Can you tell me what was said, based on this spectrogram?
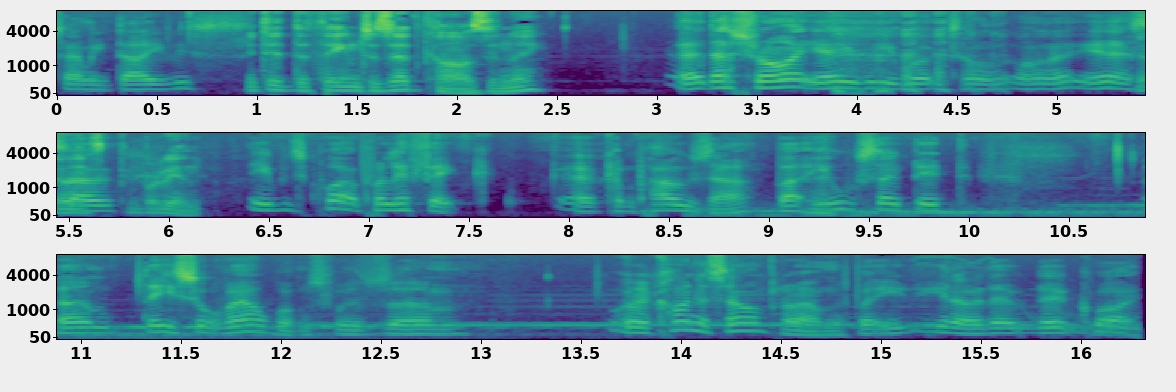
Sammy Davis. He did the theme to Z Cars, didn't he? Uh, that's right. Yeah, he, he worked on, on it. Yeah, Yeah, so that's brilliant. he was quite a prolific uh, composer, but he also did um, these sort of albums with um, well, kind of sampler albums, but he, you know they're they're quite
